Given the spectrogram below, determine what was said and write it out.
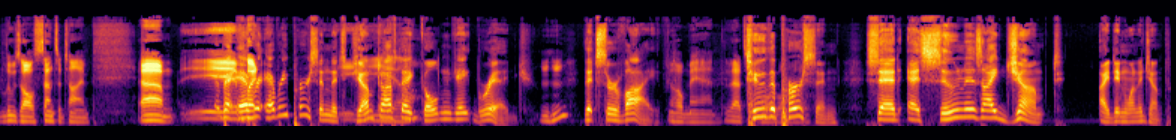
lose all sense of time. Um, But yeah, every every person that's jumped off Yeah. that Golden Gate Bridge Mhm. that survived oh man, that's to the person said, as soon as I jumped, I didn't want to jump.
